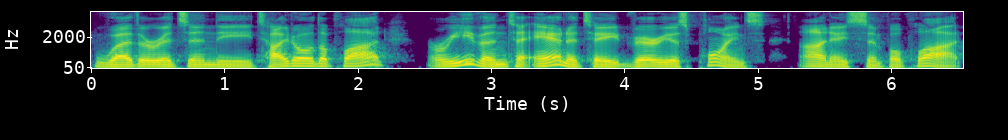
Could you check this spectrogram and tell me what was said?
whether it's in the title of the plot or even to annotate various points on a simple plot.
